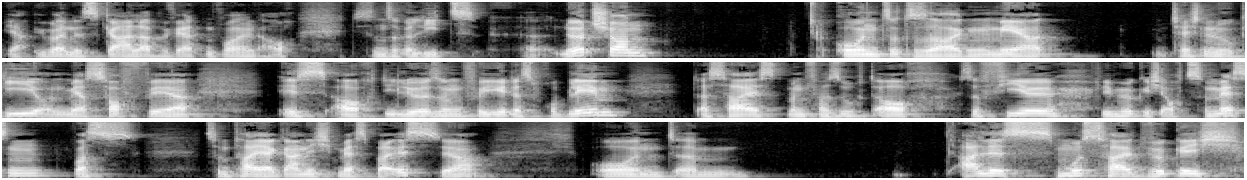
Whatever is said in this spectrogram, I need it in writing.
ja über eine Skala bewerten wollen, auch unsere Leads äh, nurturen und sozusagen mehr Technologie und mehr Software ist auch die Lösung für jedes Problem. Das heißt, man versucht auch so viel wie möglich auch zu messen, was zum Teil ja gar nicht messbar ist, ja. Und ähm, alles muss halt wirklich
